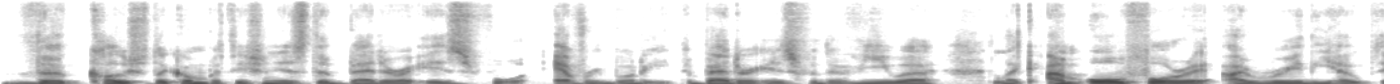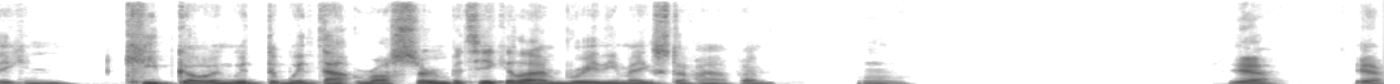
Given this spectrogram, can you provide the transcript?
the closer the competition is, the better it is for everybody. The better it is for the viewer. Like I'm all for it. I really hope they can keep going with with that roster in particular and really make stuff happen. Yeah, yeah.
